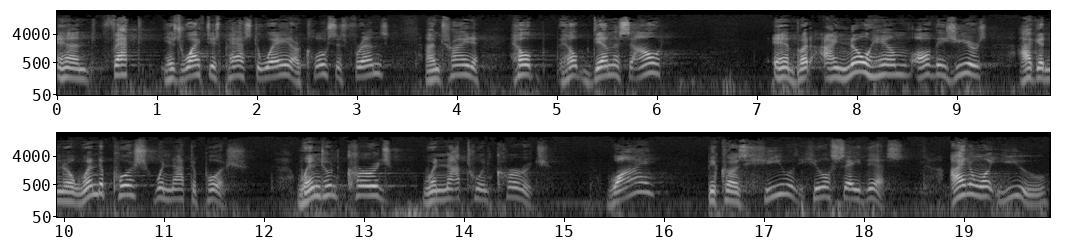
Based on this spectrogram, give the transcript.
And in fact, his wife just passed away, our closest friends. I'm trying to help help Dennis out. And but I know him all these years. I to know when to push, when not to push. When to encourage, when not to encourage. Why? Because he, he'll say this I don't want you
